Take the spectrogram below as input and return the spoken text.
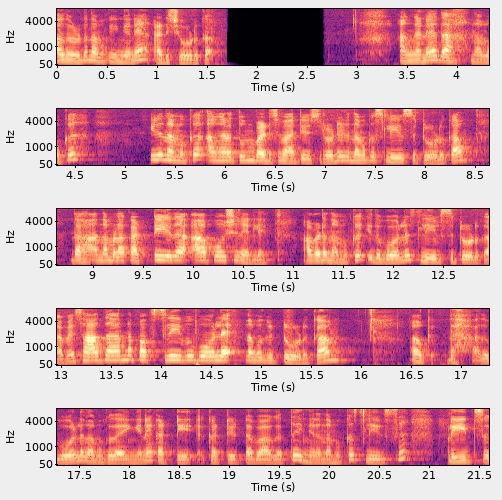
അതുകൊണ്ട് നമുക്കിങ്ങനെ അടിച്ചു കൊടുക്കാം. അങ്ങനെ ദാ നമുക്ക് ഇനി നമുക്ക് അങ്ങനെ തുമ്പടിച്ച് മാറ്റി വെച്ചിട്ടുണ്ട്. ഇനി നമുക്ക് സ്ലീവ്സ് ഇട്ട് കൊടുക്കാം. നമ്മൾ ആ കട്ട് ചെയ്ത ആ പോർഷനല്ലേ അവിടെ നമുക്ക് ഇതുപോലെ സ്ലീവ്സ് ഇട്ട് കൊടുക്കാം സാധാരണ പഫ് സ്ലീവ് പോലെ നമുക്ക് ഇട്ട് കൊടുക്കാം. ഓക്കെ അതുപോലെ നമുക്ക് ദാ ഇങ്ങനെ കട്ടി കട്ടിയിട്ട ഭാഗത്ത് ഇങ്ങനെ നമുക്ക് സ്ലീവ്സ് പ്ലീറ്റ്സ്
